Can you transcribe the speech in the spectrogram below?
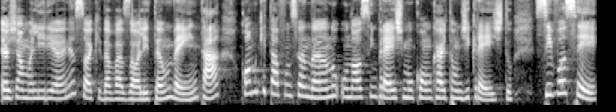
Eu chamo Liriane, sou aqui da Vasoli também, tá? Como que está funcionando o nosso empréstimo com o cartão de crédito? Se você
